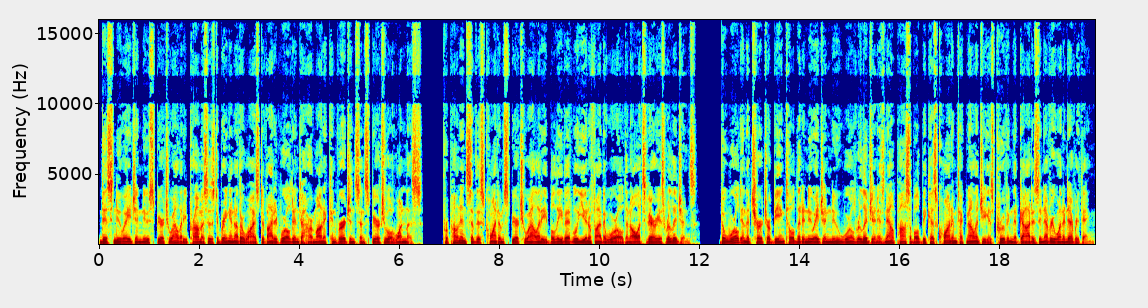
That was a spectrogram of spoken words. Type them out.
This new age and new spirituality promises to bring an otherwise divided world into harmonic convergence and spiritual oneness. Proponents of this quantum spirituality believe it will unify the world and all its various religions. The world and the church are being told that a new age and new world religion is now possible because quantum technology is proving that God is in everyone and everything.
